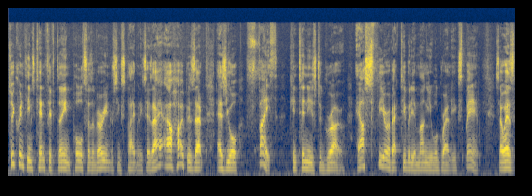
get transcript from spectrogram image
2 Corinthians 10:15, Paul says a very interesting statement. He says, "Our hope is that as your faith continues to grow, our sphere of activity among you will greatly expand." So as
